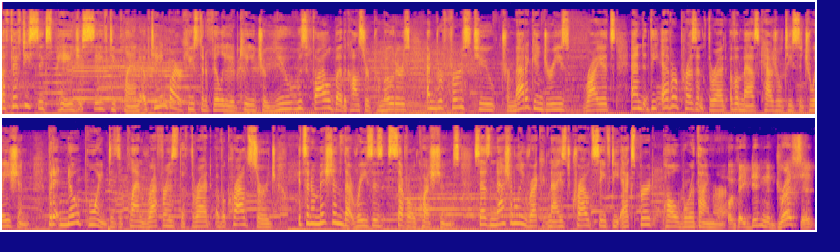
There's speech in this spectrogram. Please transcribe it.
A 56 page safety plan obtained by our Houston affiliate KHOU was filed by the concert promoters and refers to traumatic injuries, riots, and the ever present threat of a mass casualty situation. But at no point does the plan reference the threat of a crowd surge. It's an omission that raises several questions, says nationally recognized crowd safety expert Paul Wertheimer. If they didn't address it,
